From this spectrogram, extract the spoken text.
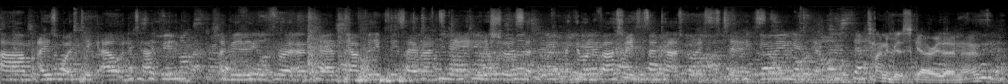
um, I just wanted to take it out and attack it. I really go for it, and um, yeah, I'm really pleased I ran today. It shows that I can run fast and too. So. Tiny bit scary though, no?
